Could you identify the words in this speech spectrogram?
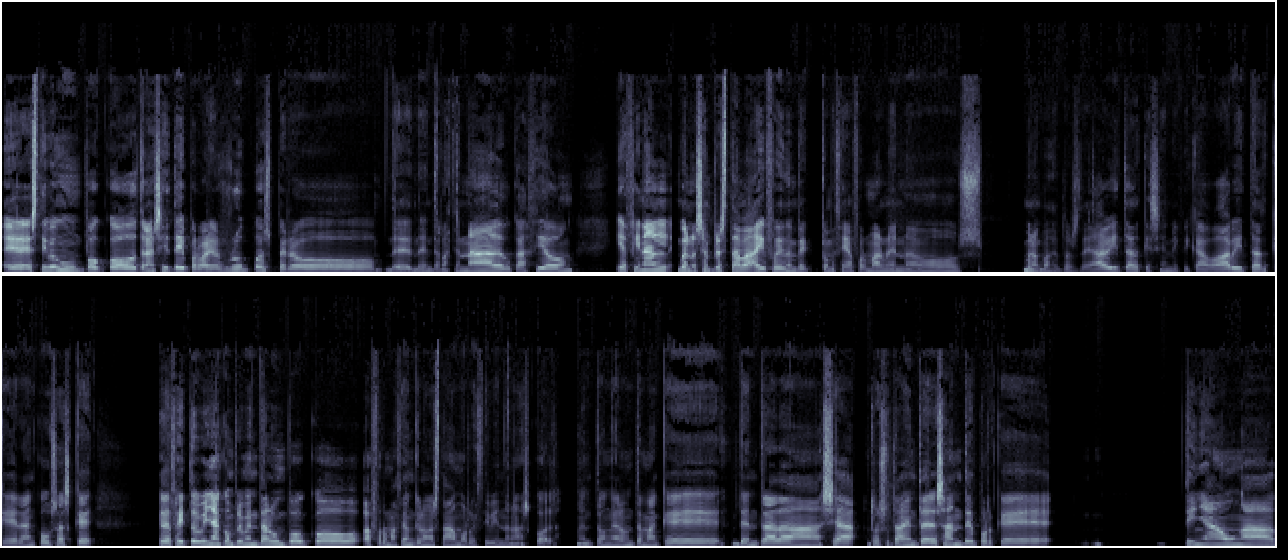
Eh, estive un pouco, transitei por varios grupos, pero de, de internacional, educación, e ao final, bueno, sempre estaba, aí foi onde comecei a formarme nos, bueno, conceptos de hábitat, que significaba o hábitat, que eran cousas que que de feito viña a complementar un pouco a formación que non estábamos recibindo na escola. Entón era un tema que de entrada xa resultaba interesante porque tiña unha,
